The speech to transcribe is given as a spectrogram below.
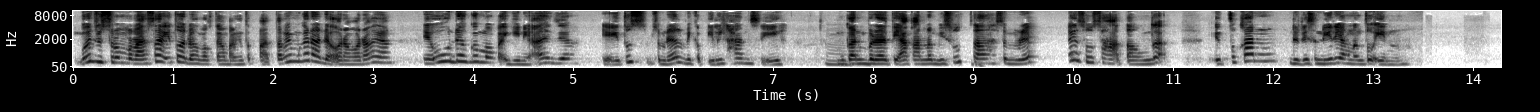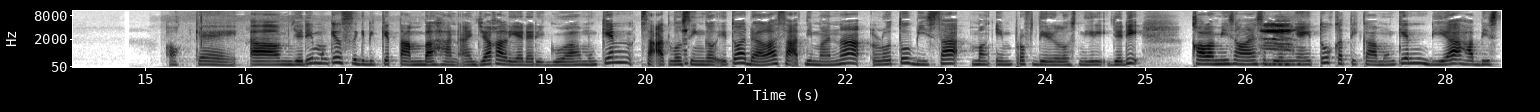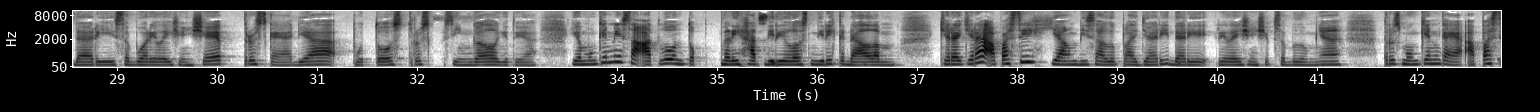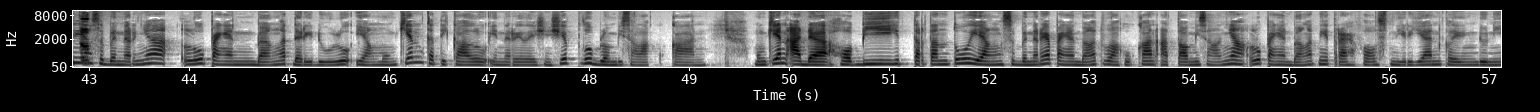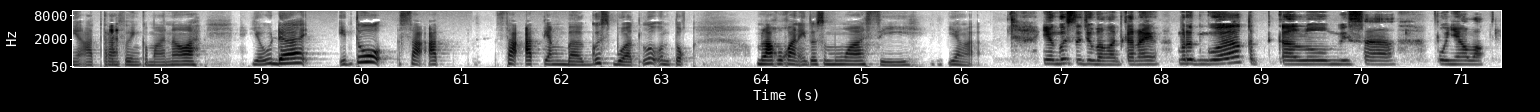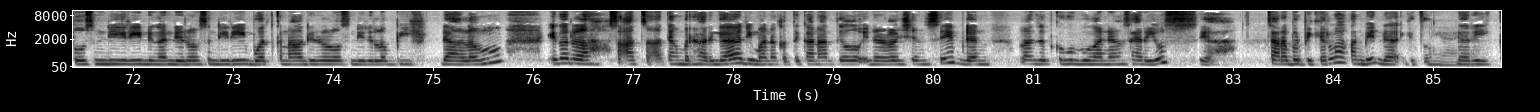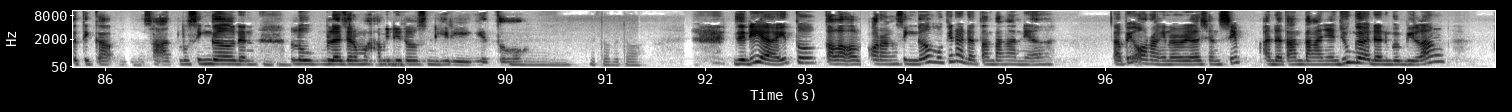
gue justru merasa itu adalah waktu yang paling tepat. Tapi mungkin ada orang-orang yang ya udah gue mau kayak gini aja. Ya itu sebenarnya lebih kepilihan sih. Bukan berarti akan lebih susah. Sebenarnya eh, susah atau enggak itu kan diri sendiri yang nentuin. Oke, em, jadi mungkin sedikit tambahan aja kali ya dari gua. Mungkin saat lo single itu adalah saat di mana lo tuh bisa mengimprove diri lo sendiri. Jadi kalau misalnya sebelumnya itu ketika mungkin dia habis dari sebuah relationship terus kayak dia putus terus single gitu ya. Ya mungkin nih saat lu untuk melihat diri lo sendiri ke dalam kira-kira apa sih yang bisa lu pelajari dari relationship sebelumnya? Terus mungkin kayak apa sih yang sebenarnya lu pengen banget dari dulu yang mungkin ketika lu in a relationship lu belum bisa lakukan? Mungkin ada hobi tertentu yang sebenarnya pengen banget lu lakukan atau misalnya lu pengen banget nih travel sendirian keliling dunia atau traveling ke mana lah. Ya udah itu saat saat yang bagus buat lu untuk melakukan itu semua sih. Ya nggak ya gue setuju banget. Karena menurut gue kalau bisa punya waktu sendiri dengan diri lo sendiri buat kenal diri lo sendiri lebih dalam itu adalah saat-saat yang berharga di mana ketika nanti lo in a relationship dan lanjut ke hubungan yang serius ya cara berpikir lo akan beda gitu. Yeah, yeah. dari ketika saat lo single dan mm-hmm. lo belajar memahami diri lo sendiri gitu. Mm, betul betul. Jadi ya itu. Kalau orang single mungkin ada tantangannya tapi orang in a relationship ada tantangannya juga dan gue bilang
